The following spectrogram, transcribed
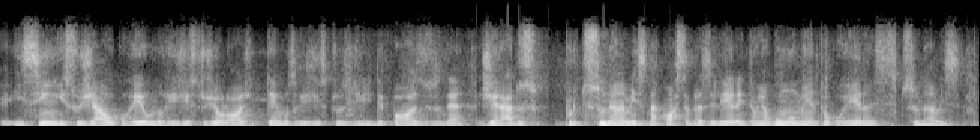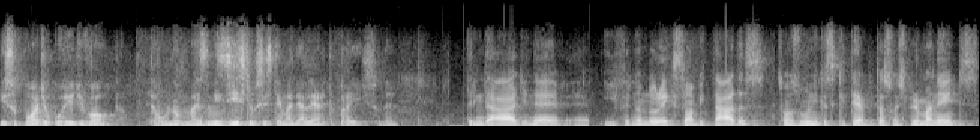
E sim, isso já ocorreu no registro geológico, temos registros de depósitos, né, gerados por tsunamis na costa brasileira, então em algum momento ocorreram esses tsunamis, isso pode ocorrer de volta. Então, não, mas não existe um sistema de alerta para isso, né? Trindade, né, é, e Fernando Noronha, que são habitadas, são as únicas que têm habitações permanentes.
